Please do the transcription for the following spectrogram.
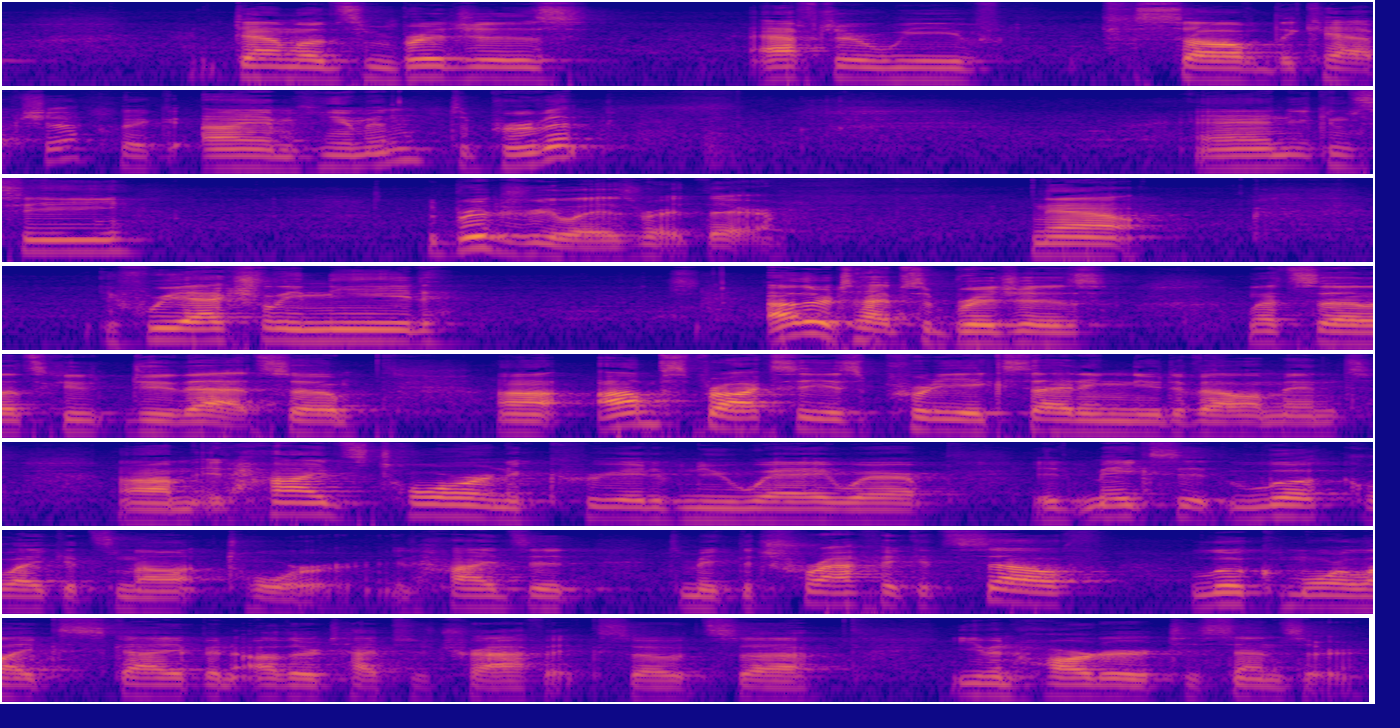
download some bridges after we've solved the CAPTCHA. Click I am human to prove it. And you can see the bridge relays right there. Now, if we actually need other types of bridges, let's uh, let's do that. So, uh, obfsproxy is a pretty exciting new development. Um, it hides Tor in a creative new way where it makes it look like it's not Tor. It hides it to make the traffic itself look more like Skype and other types of traffic. So it's uh, even harder to censor.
